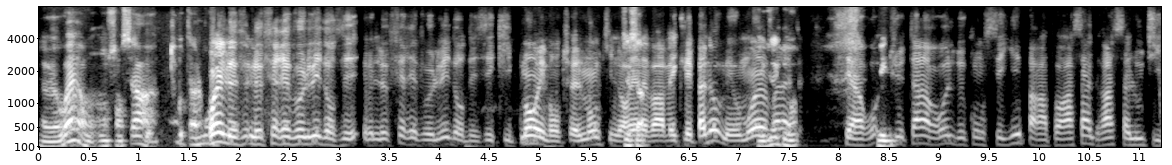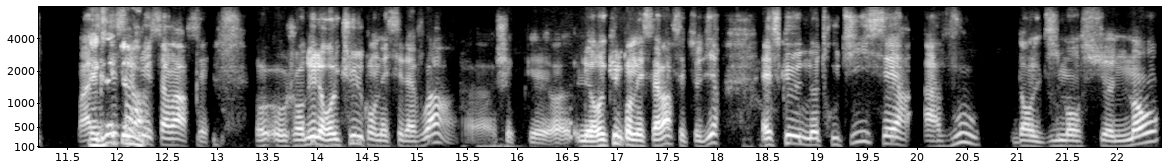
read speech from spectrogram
ouais, on, s'en sert totalement. Ouais, le, faire évoluer dans des, le faire évoluer dans des équipements éventuellement qui n'ont rien à voir avec les panneaux, mais au moins, un, tu as un rôle de conseiller par rapport à ça grâce à l'outil. Exactement. ça que je voulais savoir. C'est aujourd'hui le recul qu'on essaie d'avoir. Euh, euh, le recul qu'on essaie d'avoir, c'est de se dire est-ce que notre outil sert à vous dans le dimensionnement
